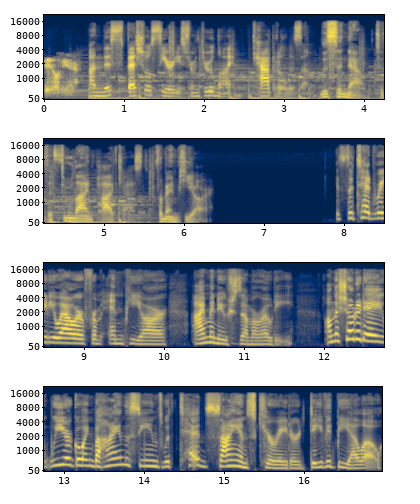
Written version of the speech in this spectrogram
failure. On this special series from Throughline, Capitalism. Listen now to the Throughline podcast from NPR. It's the TED Radio Hour from NPR. I'm Manoush Zomorodi. On the show today, we are going behind the scenes with TED science curator David Biello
